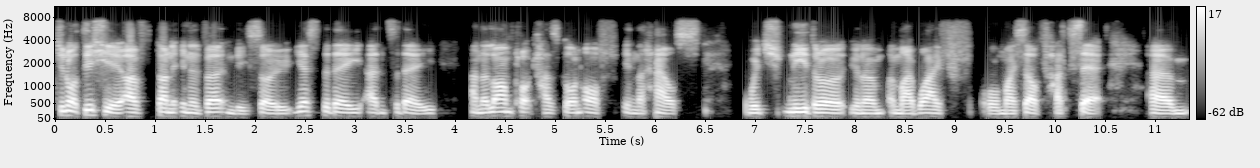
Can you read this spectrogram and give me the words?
do you know what? This year I've done it inadvertently. So yesterday and today, an alarm clock has gone off in the house, which neither you know my wife or myself had set. Um,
